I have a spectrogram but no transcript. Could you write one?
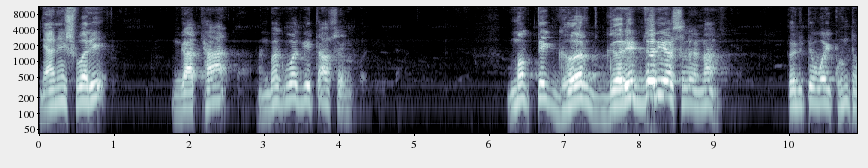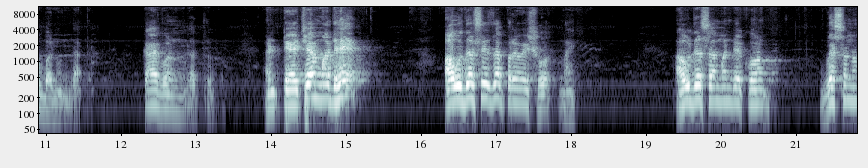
ज्ञानेश्वरी गाथा आणि भगवद्गीता असेल. मग ते घर गरीब जरी असलं ना तरी ते वैकुंठ बनून जात. काय बनून जात? आणि त्याच्यामध्ये अवदसेचा प्रवेश होत नाही. अवदसा म्हणजे कोण? व्यसन.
